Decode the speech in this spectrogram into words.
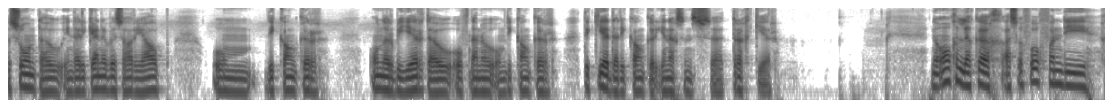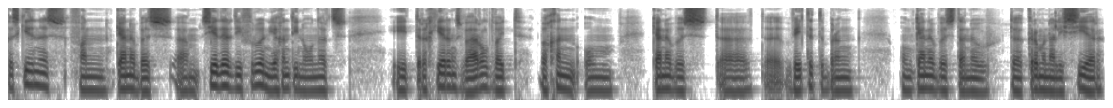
gesond hou en dat die cannabis haar help om die kanker onder beheer te hou of dan nou om die kanker te keer dat die kanker enigsins uh, terugkeer. Nou ongelukkig as gevolg van die geskiedenis van cannabis, ehm um, sedert die vroeë 1900s het regerings wêreldwyd begin om cannabis te, te wette te bring om cannabis dan nou te kriminaliseer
